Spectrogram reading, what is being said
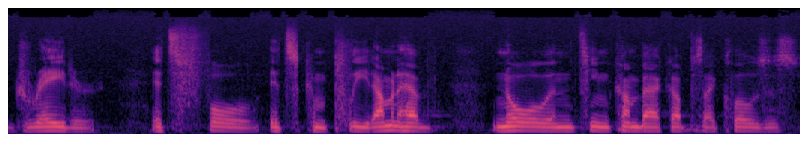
greater, it's full, it's complete. I'm going to have Noel and the team come back up as I close this.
